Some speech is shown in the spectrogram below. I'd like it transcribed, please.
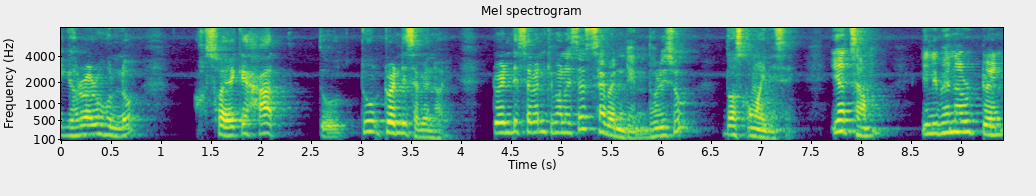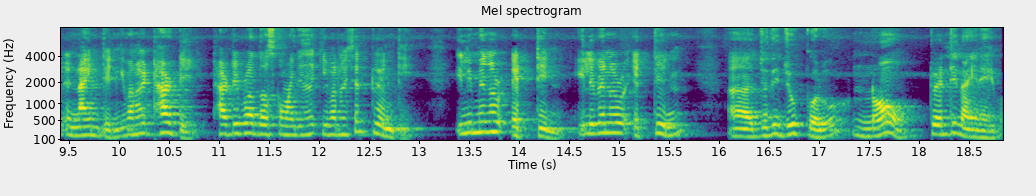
এঘাৰ আৰু ষোল্ল ছয় একে সাত তো টু টুৱেণ্টি ছেভেন হয়। টুৱেণ্টি ছেভেন কিমান হৈছে? ছেভেণ্টিন ধৰিছোঁ দহ কমাই দিছে। ইয়াত চাম ইলেভেন আৰু টুৱেণ্টি নাইনটিন কিমান হয়? থাৰ্টি থাৰ্টিৰ পৰা দহ কমাই দিছে কিমান হৈছে? টুৱেণ্টি ইলেভেন আৰু এইটিন ইলেভেন আৰু এইটিন যদি যোগ কৰোঁ ন টুৱেণ্টি নাইন আহিব।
